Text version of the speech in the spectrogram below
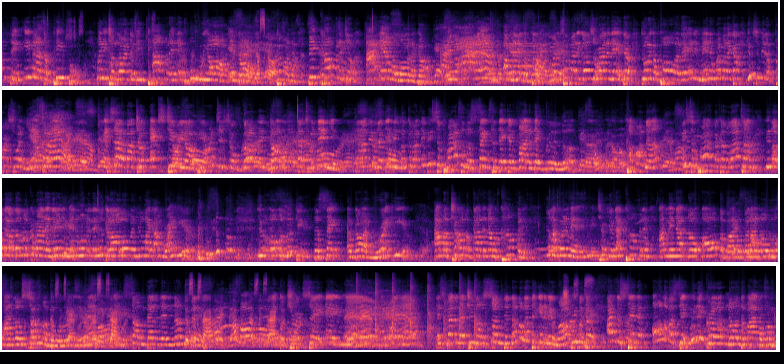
I'm right here. you're overlooking the saint of God right here. I'm a child of God and I'm confident. You're like, wait a minute, you mean you're that confident? I may not know all the Bible, but I know I know some of the That's words. exactly- amen? that's exactly- And some better than none that's better. exactly. That's exactly. Let the church say amen. Amen. Right now. It's better that you know something. Don't let the enemy rob you because I understand that all of us didn't. We didn't grow up knowing the Bible from cover to cover.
